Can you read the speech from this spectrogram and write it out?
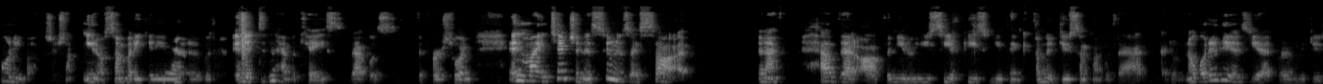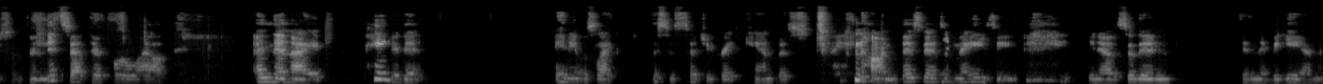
20 bucks or something. You know, somebody getting yeah. rid of it. And it didn't have a case. That was the first one. And my intention, as soon as I saw it, and I have that often, you know, you see a piece and you think, I'm going to do something with that. I don't know what it is yet, but I'm going to do something. And it sat there for a while. And then I painted it. And it was like, this is such a great canvas to paint on. This is amazing, you know. So then, then they began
